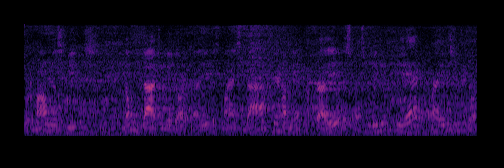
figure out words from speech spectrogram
formar os meus filhos, não dar de melhor para eles, mas dar a ferramenta para eles construírem o que é para eles de melhor.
